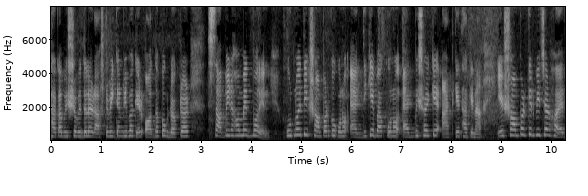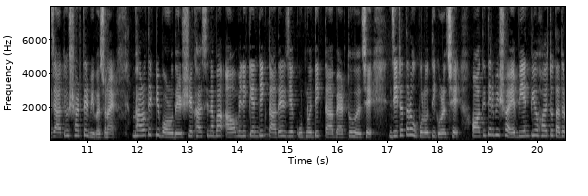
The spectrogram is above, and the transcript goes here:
ঢাকা বিশ্ববিদ্যালয়ের রাষ্ট্রবিজ্ঞান বিভাগের অধ্যাপক ডক্টর সাবির আহমেদ বলেন, কূটনৈতিক সম্পর্ক কোনো একদিকে বা কোনো এক বিষয়কে আটকে থাকে না। এর সম্পর্কের বিচার হয় জাতীয় স্বার্থের বিবেচনায়। ভারত একটি বড় দেশ। শেখ হাসিনা বা আওয়ামী লীগ কেন্দ্রিক তাদের যে কূটনৈতিক তা ব্যর্থ হয়েছে, যেটা তারা উপলব্ধি করেছে। অতীতের বিষয়ে বিএনপিও হয়তো তাদের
